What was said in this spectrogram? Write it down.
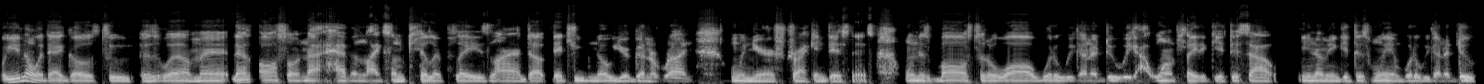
Well, you know what that goes to as well, man. That's also not having like some killer plays lined up that you know you're gonna run when you're striking distance. When it's balls to the wall, what are we gonna do? We got one play to get this out. You know what I mean? Get this win. What are we gonna do?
